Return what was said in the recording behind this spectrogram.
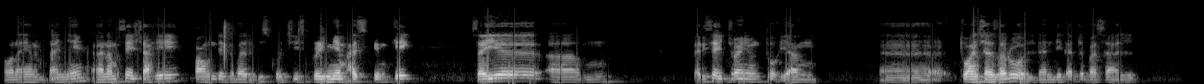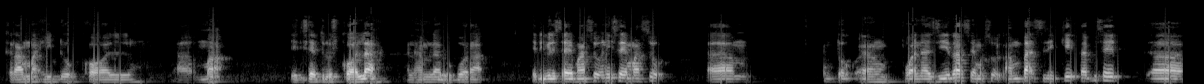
orang yang bertanya. Uh, nama saya Syahir, founder kepada Bisco Cheese Premium Ice Cream Cake. Saya, um, tadi saya join untuk yang uh, Tuan Syazarul dan dia kata pasal keramat hidup call uh, mak. Jadi saya terus call lah. Alhamdulillah berborak. Jadi bila saya masuk ni, saya masuk um, untuk yang Puan Nazira, saya masuk lambat sedikit tapi saya uh,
